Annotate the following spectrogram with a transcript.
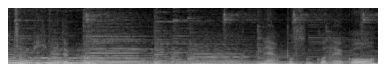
어차피 힘든 거 보슨코 내고.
